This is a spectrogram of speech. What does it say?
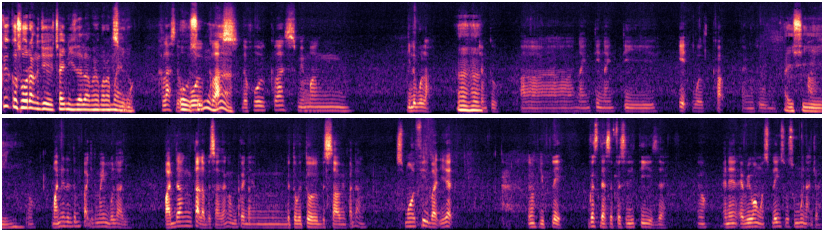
ke kau seorang je Chinese dalam ramai-ramai tu? Kelas the oh, whole semua class. Ha? The whole class memang gila bola. Uh-huh. Macam tu. Uh, 1998 World Cup time tu. I see. Uh, mana ada tempat kita main bola je. Padang taklah besar sangat bukan yang betul-betul besar main padang. Small field but yet you know you play because there's a facility is there. You know and then everyone was playing so semua nak join.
